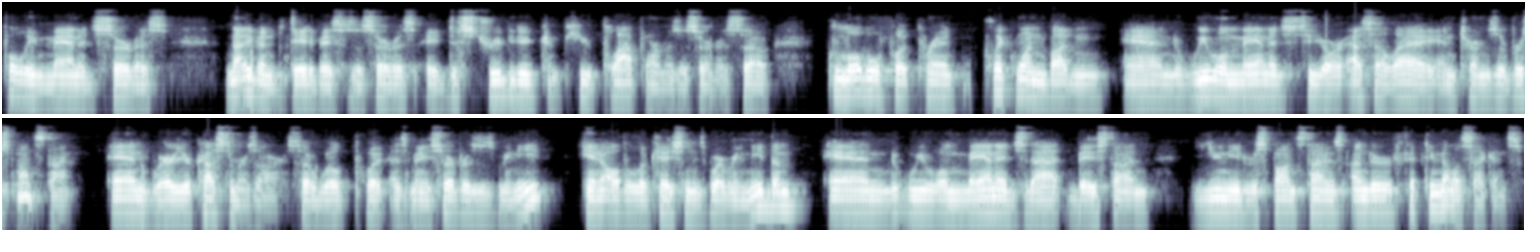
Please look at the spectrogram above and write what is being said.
fully managed service not even database as a service a distributed compute platform as a service. So global footprint click one button and we will manage to your sla in terms of response time and where your customers are. So we'll put as many servers as we need in all the locations where we need them and we will manage that based on you need response times under 50 milliseconds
